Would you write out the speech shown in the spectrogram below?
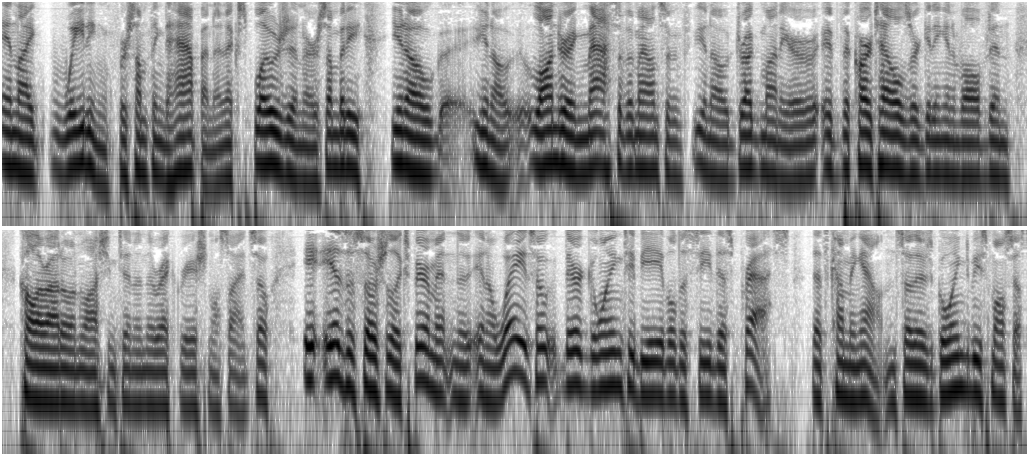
and like waiting for something to happen, an explosion or somebody, you know, you know, laundering massive amounts of, you know, drug money or if the cartels are getting involved in Colorado and Washington and the recreational side. So it is a social experiment in a, in a way. So they're going to be able to see this press that's coming out. And so there's going to be small sales.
